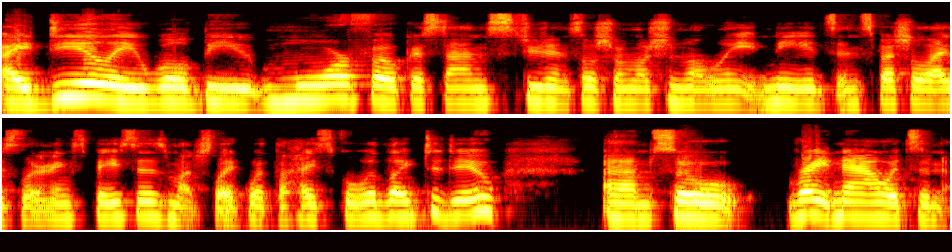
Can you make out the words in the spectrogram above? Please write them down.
ideally will be more focused on student social emotional needs and specialized learning spaces, much like what the high school would like to do. Um, so right now it's an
